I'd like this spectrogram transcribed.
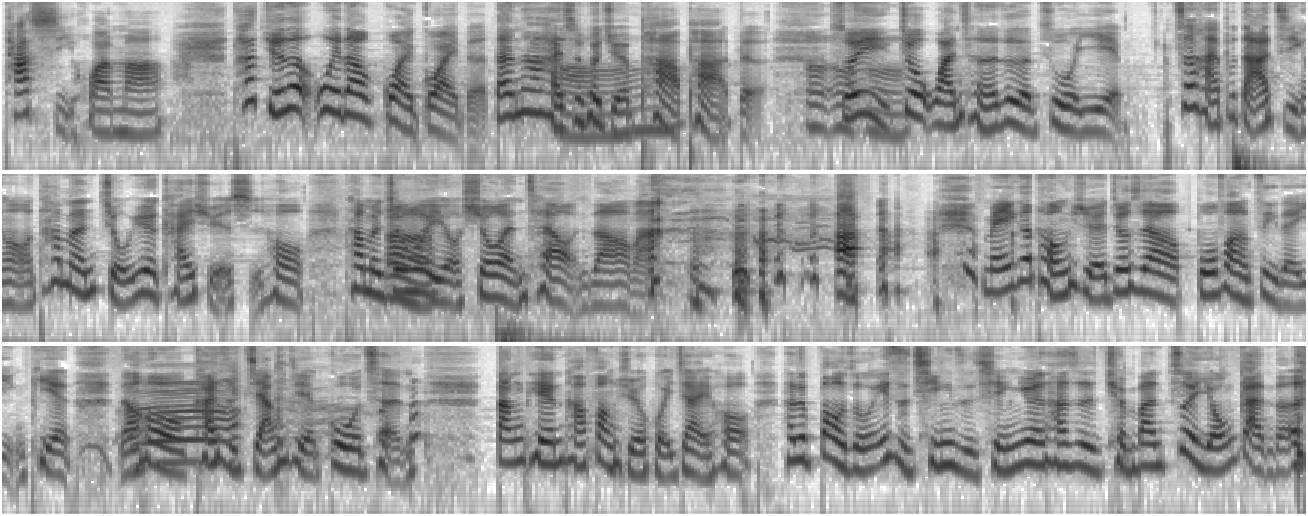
他喜欢吗？他觉得味道怪怪的，但他还是会觉得怕怕的，所以就完成了这个作业。这还不打紧哦，他们九月开学的时候，他们就会有 show and tell，你知道吗？每一个同学就是要播放自己的影片，然后开始讲解过程。当天他放学回家以后，他就抱着我一直亲一直亲，因为他是全班最勇敢的。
